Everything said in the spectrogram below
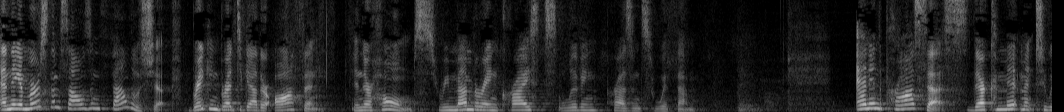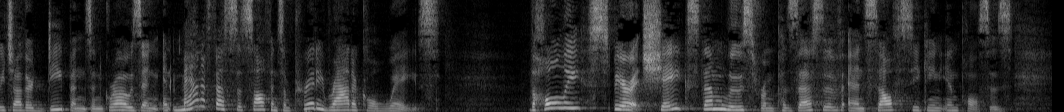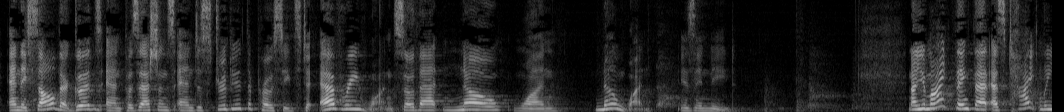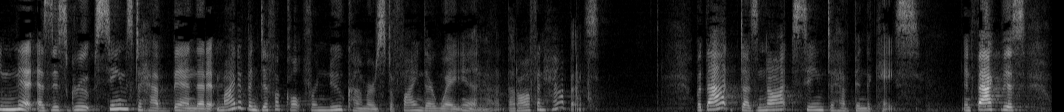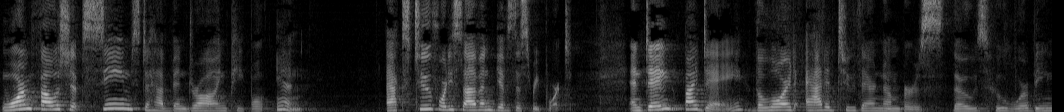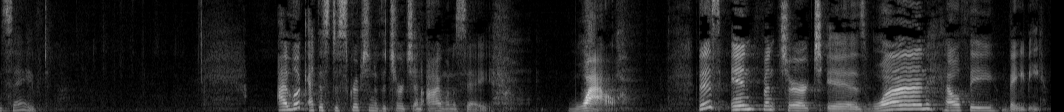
And they immerse themselves in fellowship, breaking bread together often in their homes, remembering Christ's living presence with them. And in the process, their commitment to each other deepens and grows and, and manifests itself in some pretty radical ways. The Holy Spirit shakes them loose from possessive and self seeking impulses and they sell their goods and possessions and distribute the proceeds to everyone so that no one, no one is in need. Now, you might think that as tightly knit as this group seems to have been, that it might have been difficult for newcomers to find their way in. That often happens. But that does not seem to have been the case. In fact, this warm fellowship seems to have been drawing people in. Acts 2:47 gives this report. And day by day the Lord added to their numbers those who were being saved. I look at this description of the church and I want to say, wow. This infant church is one healthy baby.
